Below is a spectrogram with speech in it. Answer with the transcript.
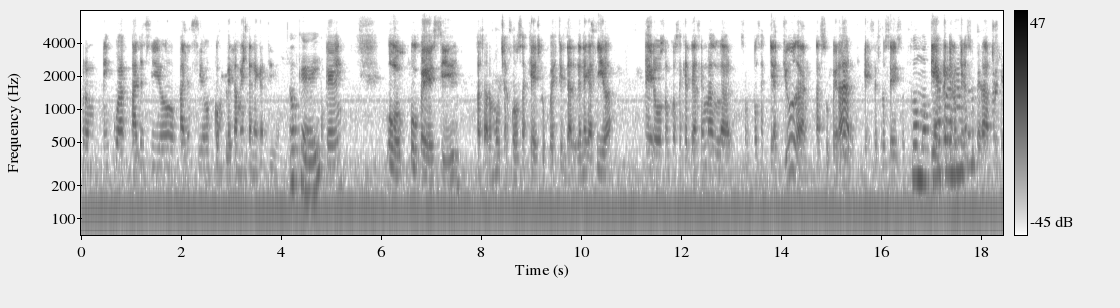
promiscua haya sido, haya sido completamente negativa. Ok. Ok. O, eh, sí, pasaron muchas cosas que tú puedes tildar de negativa, pero son cosas que te hacen madurar, son cosas que ayudan a superar ese proceso. ¿Cómo que, Siempre que lo quieras superar. Porque,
